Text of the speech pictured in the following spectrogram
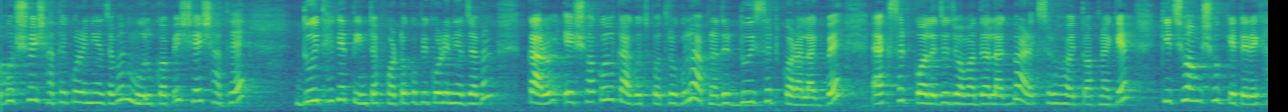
অবশ্যই সাথে করে নিয়ে যাবেন মূল কপি। সেই সাথে দুই থেকে তিনটা ফটোকপি করে নিয়ে যাবেন। কারণ এই সকল কাগজপত্রগুলো আপনাদের দুই সেট করা লাগবে। এক সেট কলেজে জমা দেওয়া লাগবে আর এক সেট হয়তো আপনাকে কিছু অংশ কেটে রেখে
